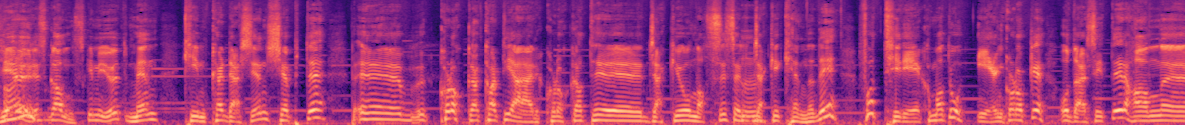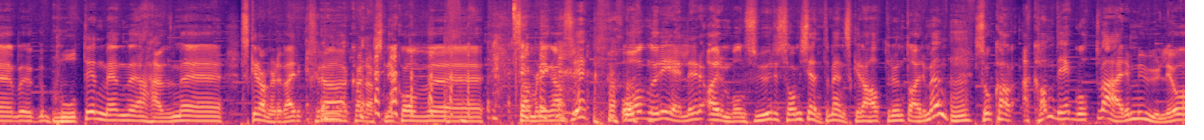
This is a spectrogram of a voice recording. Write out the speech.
Det høres ganske mye ut, men Kim Kardashian kjøpte eh, klokka, Cartier-klokka til Jackie Onassis, eller Jackie Kennedy, for 3,2. Én klokke! Og der sitter han eh, Putin med en haug med skrangleverk fra Kardasjnikov-samlinga si. Og når det gjelder armbåndsur som kjente mennesker har hatt rundt armen, så kan, kan det godt være mulig å,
